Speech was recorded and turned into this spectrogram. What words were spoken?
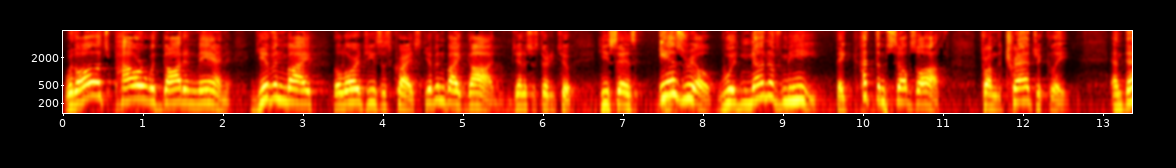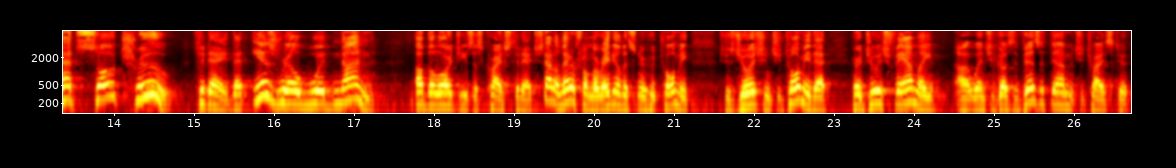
with all its power with God and man given by the Lord Jesus Christ, given by God, Genesis 32. He says, Israel would none of me. They cut themselves off from the tragically. And that's so true today that Israel would none of the Lord Jesus Christ today. I just had a letter from a radio listener who told me she's Jewish, and she told me that her Jewish family, uh, when she goes to visit them and she tries to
